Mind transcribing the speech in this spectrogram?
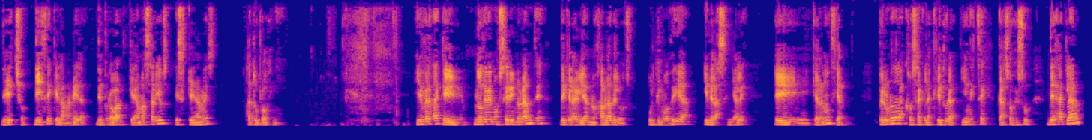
De hecho, dice que la manera de probar que amas a Dios es que ames a tu prójimo. Y es verdad que no debemos ser ignorantes de que la Biblia nos habla de los últimos días y de las señales eh, que lo anuncian. Pero una de las cosas que la Escritura, y en este caso Jesús, deja claro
